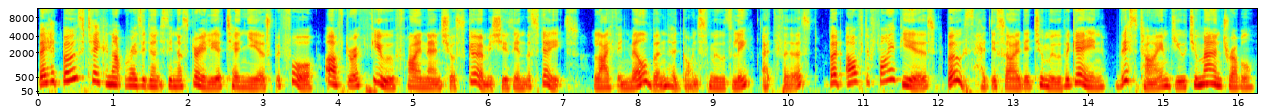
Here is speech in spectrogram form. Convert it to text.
They had both taken up residence in Australia ten years before, after a few financial skirmishes in the States. Life in Melbourne had gone smoothly at first, but after five years, both had decided to move again, this time due to man trouble.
